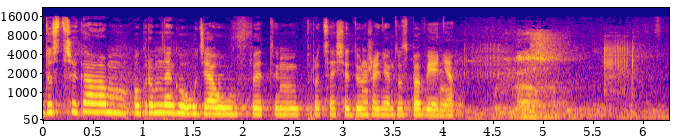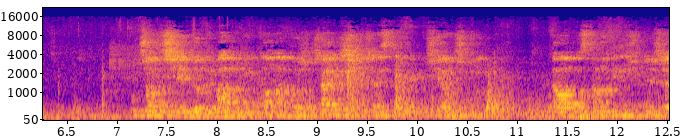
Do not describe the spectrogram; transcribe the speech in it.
dostrzegałam ogromnego udziału w tym procesie dążenia do zbawienia. Ponieważ ucząc się do tematu ikona, pożyczaliśmy często te książki, to postanowiliśmy, że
